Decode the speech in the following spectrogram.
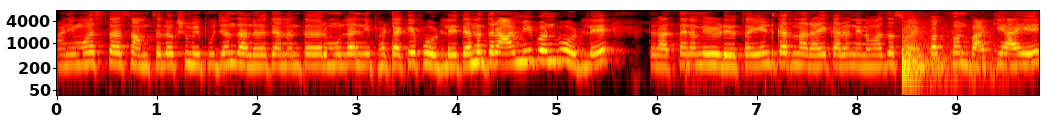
आणि मस्त असं आमचं लक्ष्मीपूजन झालं. त्यानंतर मुलांनी फटाके फोडले. त्यानंतर आम्ही पण फोडले. तर आत्ता ना मी व्हिडिओचा एंड करणार आहे कारण आहे ना माझा स्वयंपाक पण बाकी आहे.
